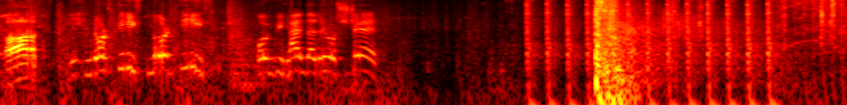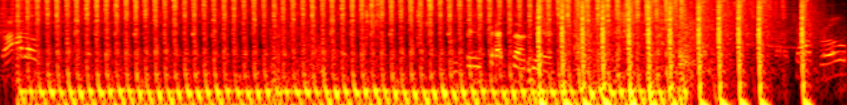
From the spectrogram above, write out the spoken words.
E- northeast, northeast. Going behind that little shed. Got him. I'm putting traps down here. Watch out, bro.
